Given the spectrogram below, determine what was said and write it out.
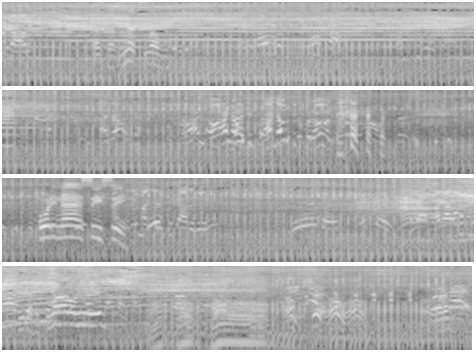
about it. That's the next level. I know. Oh, I know. I know what you put. I know what you put on it. 49 cc. They might get a kick out of there. Yeah, man. That's right. I got, I got OBR We got the throttle here. Oh shit. Oh, oh. Oh,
